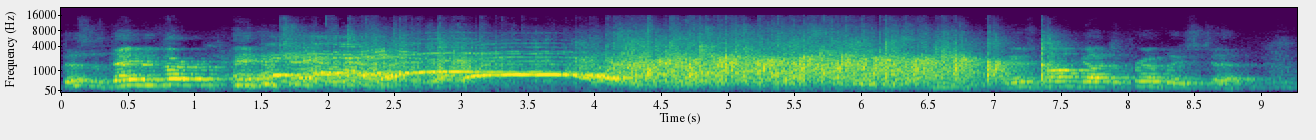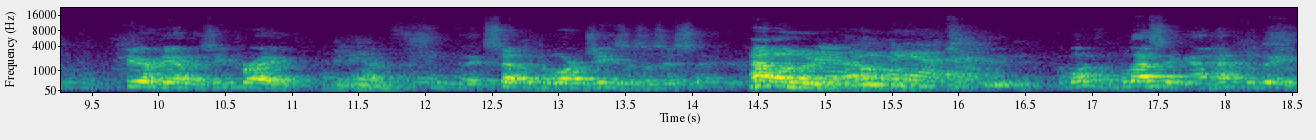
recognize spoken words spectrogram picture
This is David Burton. His mom got the privilege to hear him as he prayed Amen. and accepted the Lord Jesus as his Savior. Hallelujah. Amen. What a blessing that had to be.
